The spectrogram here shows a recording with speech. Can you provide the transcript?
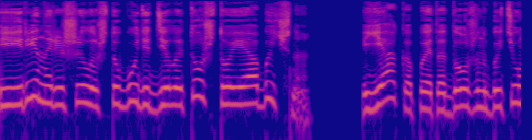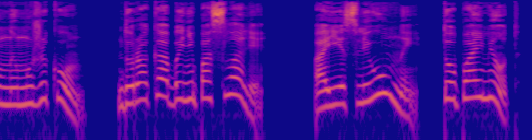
И Ирина решила, что будет делать то, что и обычно. Якоб это должен быть умным мужиком. Дурака бы не послали. А если умный, то поймет.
